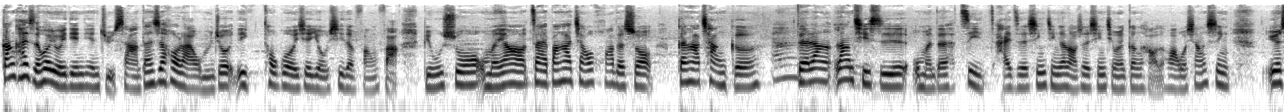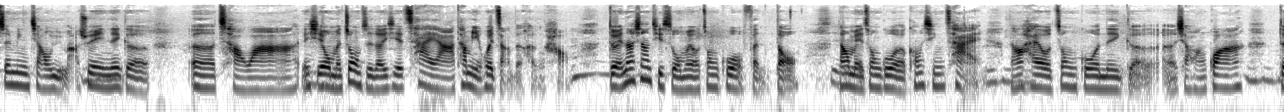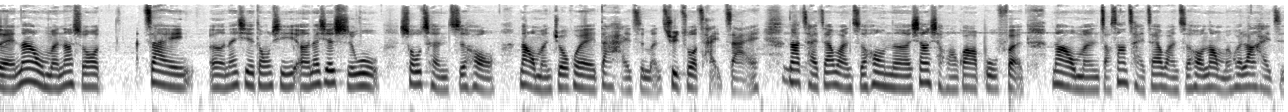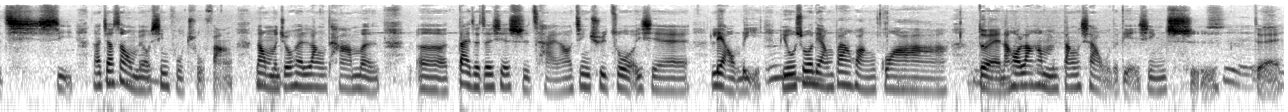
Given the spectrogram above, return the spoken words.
刚开始会有一点点沮丧，但是后来我们就一透过一些游戏的方法，比如说我们要在帮他浇花的时候跟他唱歌，对，让让其实我们的自己孩子的心情跟老师的心情会更好的话，我相信，因为生命教育嘛，所以那个呃草啊那些我们种植的一些菜啊，他们也会长得很好。对，那像其实我们有种过粉豆，然后我们也种过空心菜，然后还有种过那个呃小黄瓜。对，那我们那时候。在呃那些东西呃那些食物收成之后，那我们就会带孩子们去做采摘。那采摘完之后呢，像小黄瓜的部分，那我们早上采摘完之后，那我们会让孩子洗。那加上我们有幸福厨房，那我们就会让他们呃带着这些食材，然后进去做一些料理，比如说凉拌黄瓜啊，对，然后让他们当下午的点心吃，对。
